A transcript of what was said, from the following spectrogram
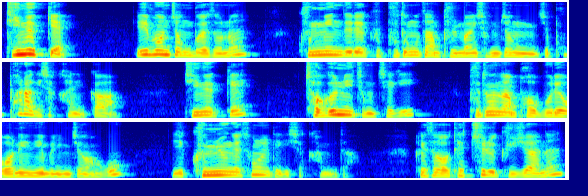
뒤늦게 일본 정부에서는 국민들의 그 부동산 불만이 점점 이제 폭발하기 시작하니까 뒤늦게 적은이 정책이 부동산 버블의 원인임을 인정하고 이제 금융에 손을 대기 시작합니다. 그래서 대출을 규제하는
